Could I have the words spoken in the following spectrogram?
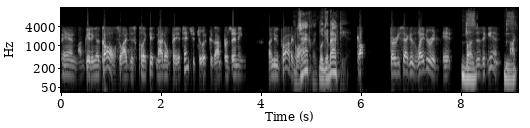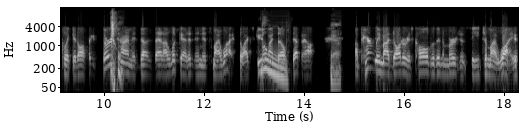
and I'm getting a call. So I just click it, and I don't pay attention to it because I'm presenting a new product line. Exactly. We'll get back to you. 30 seconds later, it, it buzzes again. I click it off. Third time it does that, I look at it, and it's my wife. So I excuse Boom. myself, step out. Yeah. Apparently, my daughter is called with an emergency to my wife.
